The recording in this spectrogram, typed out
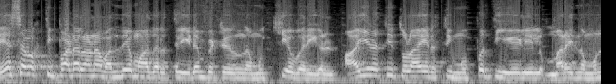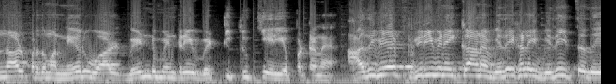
தேசபக்தி பாடலான வந்தே மாதரத்தில் இடம்பெற்றிருந்த முக்கிய வரிகள் ஆயிரத்தி தொள்ளாயிரத்தி முப்பத்தி ஏழில் மறைந்த முன்னாள் பிரதமர் நேருவால் வேண்டுமென்றே வெட்டி தூக்கி எறியப்பட்டன. அதுவே பிரிவினைக்கான விதைகளை விதைத்தது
